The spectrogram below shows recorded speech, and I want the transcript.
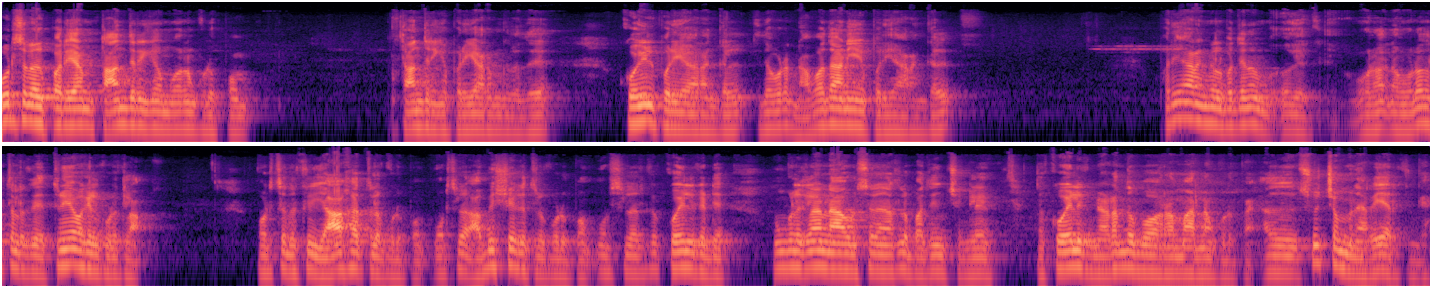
ஒரு சிலர் பரிகாரம் தாந்திரிக மூலம் கொடுப்போம். தாந்திரிக பரிகாரங்கிறது கோயில் பரிகாரங்கள் இதை விட நவதானிய பரிகாரங்கள். பரிகாரங்கள் பார்த்திங்கன்னா நம்ம உலகத்தில் இருக்கிற எத்தனையோ வகைகள் கொடுக்கலாம். ஒரு சிலருக்கு யாகத்தில் கொடுப்போம் ஒரு சிலர் அபிஷேகத்தில் கொடுப்போம் ஒரு சிலருக்கு கோயில் கட்டி உங்களுக்கெல்லாம் நான் ஒரு சில நேரத்தில் பார்த்தீங்கன்னு வச்சுங்களேன் இந்த கோயிலுக்கு நடந்து போகிற மாதிரிலாம் கொடுப்பேன். அது சூச்சம் நிறைய இருக்குங்க.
